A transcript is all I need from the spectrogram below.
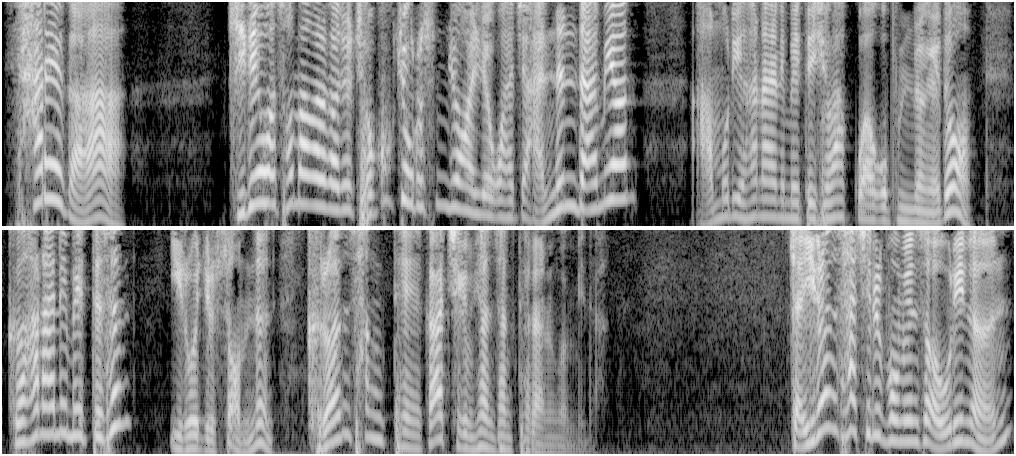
사례가 기대와 소망을 가지고 적극적으로 순종하려고 하지 않는다면 아무리 하나님의 뜻이 확고하고 분명해도 그 하나님의 뜻은 이루어질 수 없는 그런 상태가 지금 현 상태라는 겁니다. 자, 이런 사실을 보면서 우리는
